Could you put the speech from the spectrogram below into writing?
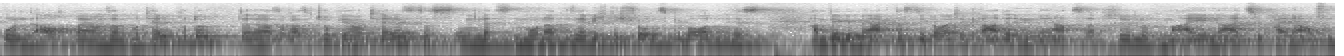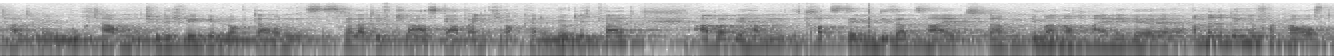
und auch bei unserem Hotelprodukt, äh, also Rasitopia Hotels, das in den letzten Monaten sehr wichtig für uns geworden ist, haben wir gemerkt, dass die Leute gerade im März, April und Mai nahezu keine Aufenthalte mehr gebucht haben. Natürlich wegen dem Lockdown ist es relativ klar, es gab eigentlich auch keine Möglichkeit, aber wir haben trotzdem in dieser Zeit ähm, immer noch einige andere Dinge verkauft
